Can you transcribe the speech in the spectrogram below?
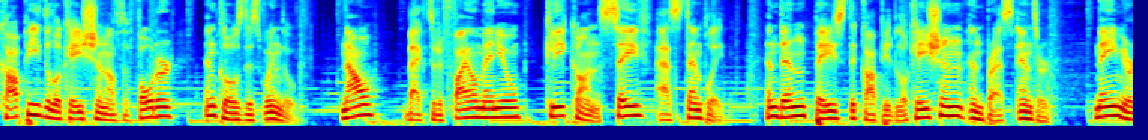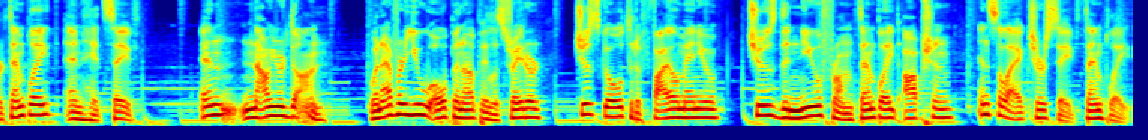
Copy the location of the folder and close this window. Now, back to the File menu, click on Save as Template, and then paste the copied location and press Enter. Name your template and hit Save. And now you're done. Whenever you open up Illustrator, just go to the File menu, choose the New from Template option and select your saved template.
